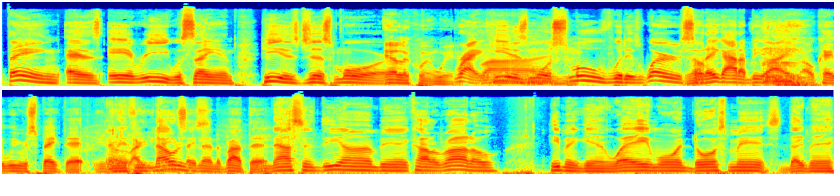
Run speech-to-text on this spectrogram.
thing as Ed Reed was saying, he is just more eloquent with it. Right. He is more smooth with his words, so they gotta be like, okay, we respect that. You know, and if like you you notice, can't say nothing about that. Now since Deion been in Colorado, he been getting way more endorsements. They been.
